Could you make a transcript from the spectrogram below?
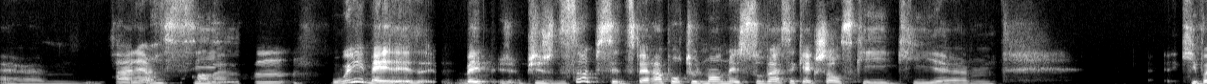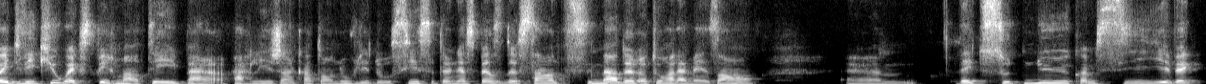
Euh, ça a l'air si... Mm. Oui, mais ben, puis je dis ça, puis c'est différent pour tout le monde, mais souvent, c'est quelque chose qui, qui, qui va être vécu ou expérimenté par, par, les gens quand on ouvre les dossiers. C'est une espèce de sentiment de retour à la maison, d'être soutenu comme s'il y avait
